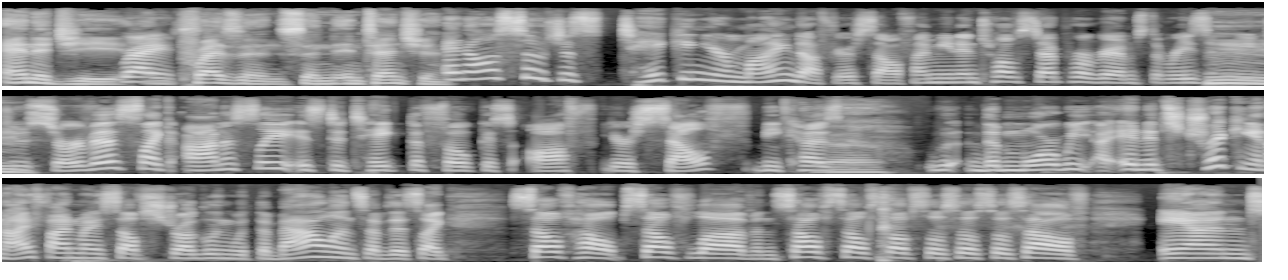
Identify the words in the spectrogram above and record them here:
energy Right. and presence and intention. And also just taking your mind off yourself. I mean, in 12 step programs, the reason we Hmm. do service, like honestly, is to take the focus off yourself because w- the more we, and it's tricky. And I find myself struggling with the balance of this like self help, self love, and self, self, self, self, self, self, self. And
